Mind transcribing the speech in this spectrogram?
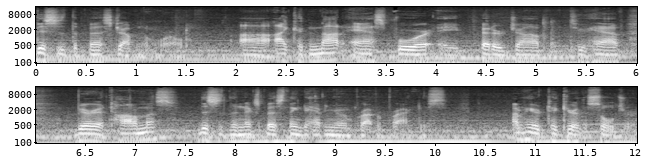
This is the best job in the world. Uh, I could not ask for a better job to have very autonomous. This is the next best thing to having your own private practice. I'm here to take care of the soldier.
